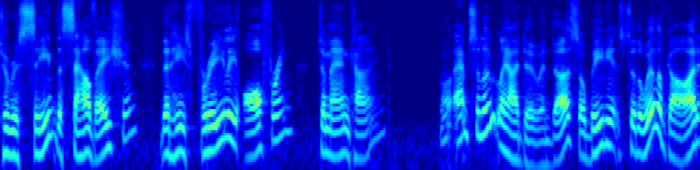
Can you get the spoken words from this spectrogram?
to receive the salvation that He's freely offering to mankind? Well, absolutely I do, and thus obedience to the will of God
